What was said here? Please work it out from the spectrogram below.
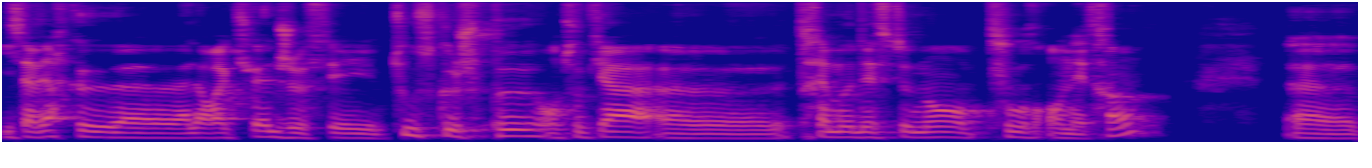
Il s'avère que euh, à l'heure actuelle je fais tout ce que je peux en tout cas euh, très modestement pour en être un, euh,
